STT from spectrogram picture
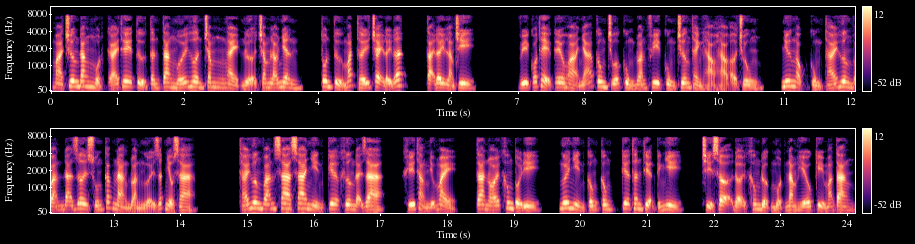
mà Trương Đăng một cái thê tử tân tăng mới hơn trăm ngày nửa trăm lão nhân, tôn tử mắt thấy chạy đầy đất, tại đây làm chi? Vì có thể kêu hòa nhã công chúa cùng đoan phi cùng Trương Thành hảo hảo ở chung, như Ngọc cùng Thái Hương Vãn đã rơi xuống các nàng đoàn người rất nhiều xa. Thái Hương Vãn xa xa nhìn kia Khương đại gia, khí thẳng như mày, ta nói không tồi đi, ngươi nhìn công công kia thân thiện kính nhi, chỉ sợ đợi không được một năm hiếu kỳ mãn tăng,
